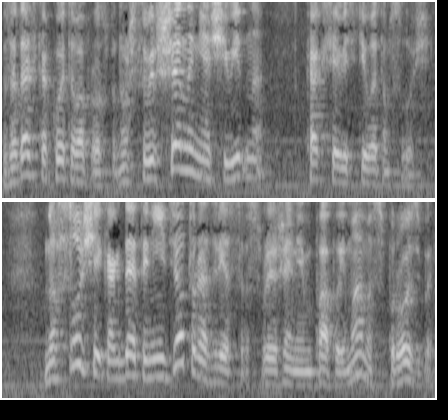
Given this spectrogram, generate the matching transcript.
Задать какой-то вопрос, потому что совершенно не очевидно, как себя вести в этом случае. Но в случае, когда это не идет в разрез с распоряжением папы и мамы, с просьбой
